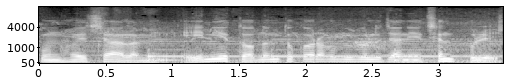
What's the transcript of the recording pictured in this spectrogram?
খুন হয়েছে আলামিন। এই নিয়ে তদন্ত করা হবে বলে জানিয়েছেন পুলিশ।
